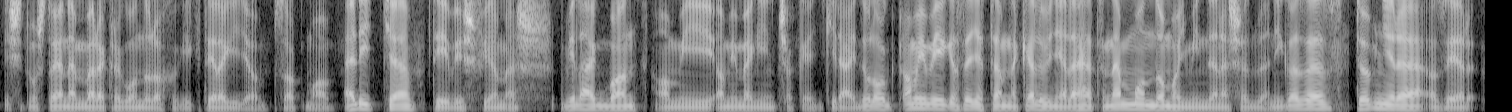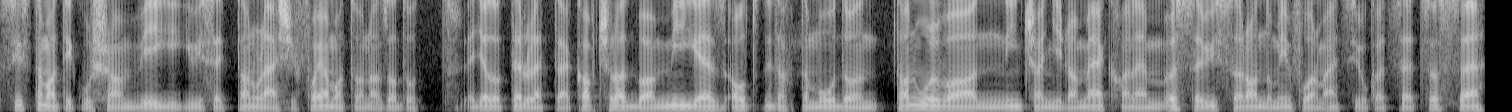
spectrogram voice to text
és itt most olyan emberekre gondolok, akik tényleg így a szakma elitje, tévés, filmes világban, ami, ami megint csak egy király dolog. Ami még az egyetemnek előnye lehet, nem mondom, hogy minden esetben igaz ez. Többnyire azért szisztematikusan végigvisz egy tanulási folyamaton az adott, egy adott területtel kapcsolatban, míg ez autodidakta módon tanulva nincs annyira meg, hanem össze-vissza random információkat szedsz össze,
